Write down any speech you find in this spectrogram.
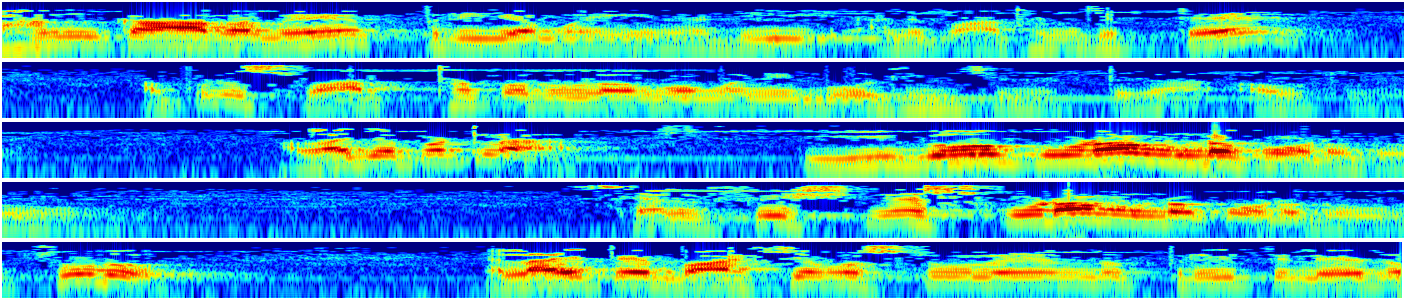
అహంకారమే ప్రియమైనది అని పాఠం చెప్తే అప్పుడు స్వార్థపరులు అవ్వమని బోధించినట్టుగా అవుతుంది. అలా చెప్పట్ల ఈగో కూడా ఉండకూడదు. సెల్ఫిష్నెస్ కూడా ఉండకూడదు. చూడు ఎలా అయితే బాహ్య వస్తువుల ఎందు ప్రీతి లేదు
